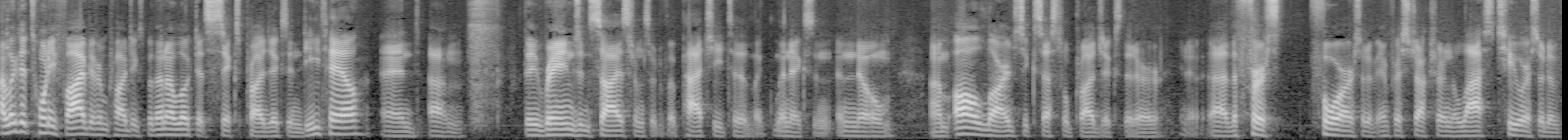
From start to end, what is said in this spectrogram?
I looked at 25 different projects, but then I looked at six projects in detail, and um, they range in size from sort of Apache to like Linux and, and GNOME, um, all large successful projects that are you know, uh, the first four are sort of infrastructure, and the last two are sort of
